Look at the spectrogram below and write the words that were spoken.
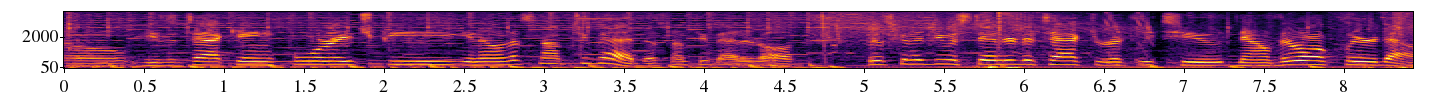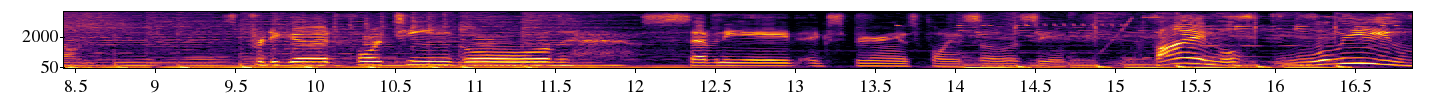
So he's attacking 4 HP. You know, that's not too bad. That's not too bad at all. Just gonna do a standard attack directly to. Now they're all cleared out. It's pretty good. 14 gold, 78 experience points. So let's see. Fine, we'll, we'll leave.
